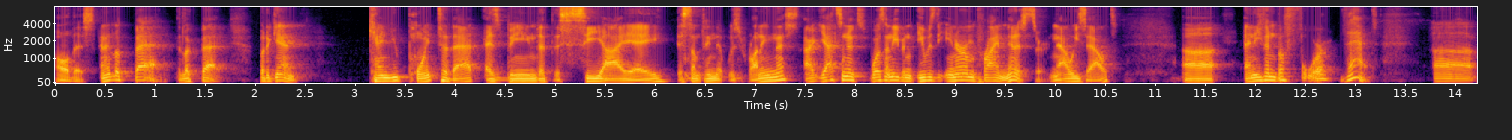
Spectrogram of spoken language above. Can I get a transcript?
all this, and it looked bad. It looked bad, but again can you point to that as being that the CIA is something that was running this? Right, Yatsenyuk wasn't even, he was the interim prime minister. Now he's out. Uh, and even before that, uh,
